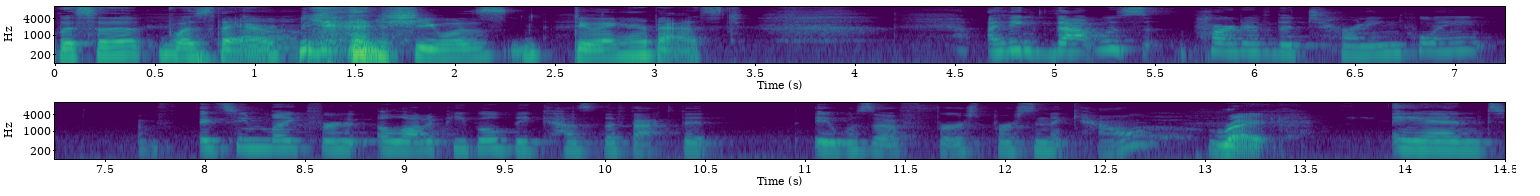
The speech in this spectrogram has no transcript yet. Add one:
lissa was there Um. and she was doing her best I think that was part of the turning point. It seemed like for a lot of people because the fact that it was a first person account right and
